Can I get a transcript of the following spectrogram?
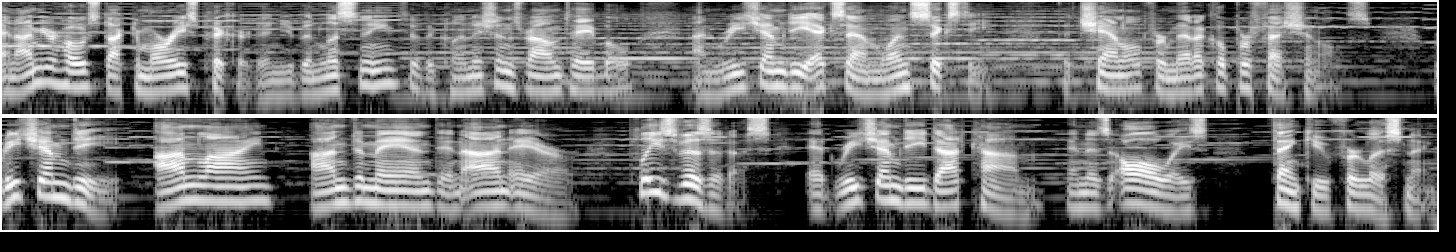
And I'm your host, Dr. Maurice Pickard, and you've been listening to the Clinicians Roundtable on ReachMD XM 160, the channel for medical professionals. ReachMD, online, on demand, and on air. Please visit us at reachmd.com, and as always, thank you for listening.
